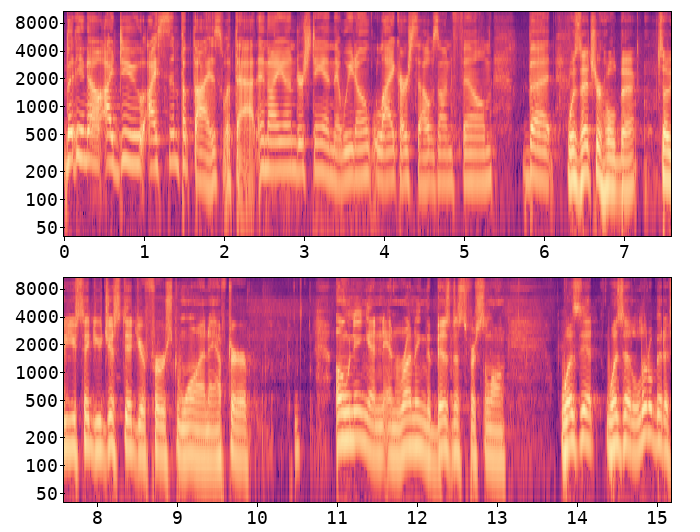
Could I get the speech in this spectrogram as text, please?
but you know, I do, I sympathize with that. And I understand that we don't like ourselves on film. But Was that your holdback? So you said you just did your first one after owning and, and running the business for so long. Was it was it a little bit of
